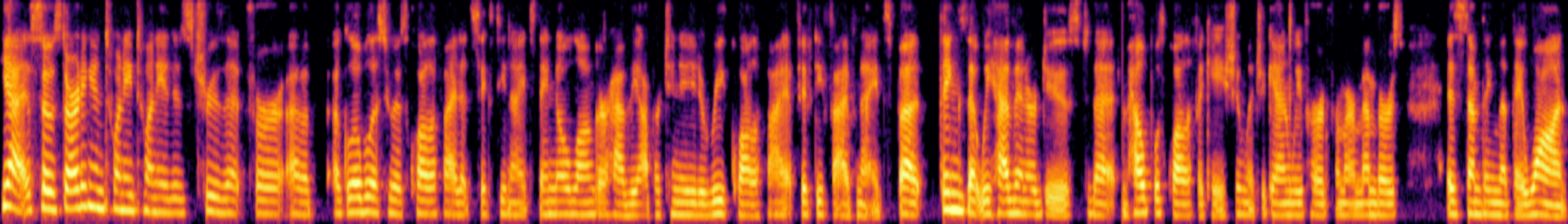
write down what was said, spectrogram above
yeah, so starting in 2020, it is true that for a, a, globalist who has qualified at 60 nights, they no longer have the opportunity to requalify at 55 nights. But things that we have introduced that help with qualification, which again, we've heard from our members is something that they want,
